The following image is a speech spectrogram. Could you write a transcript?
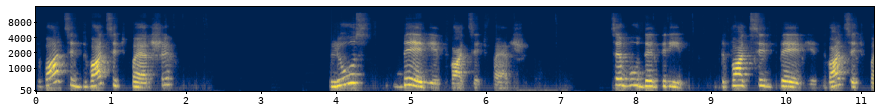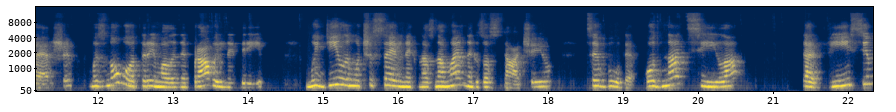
20 21 плюс 9 21. Це буде дріб 29 21. Ми знову отримали неправильний дріб. Ми ділимо чисельник на знаменник з остачею. Це буде 1 ціла та 8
